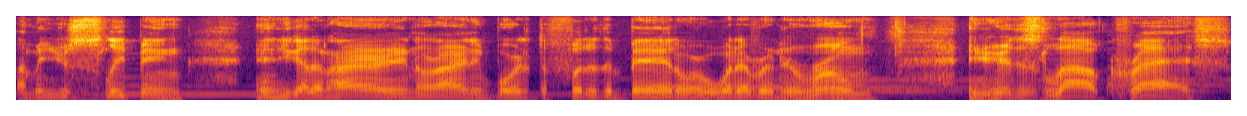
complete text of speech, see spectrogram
I mean, you're sleeping and you got an iron or ironing board at the foot of the bed or whatever in your room, and you hear this loud crash.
